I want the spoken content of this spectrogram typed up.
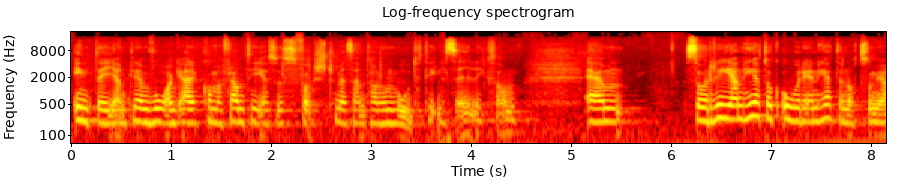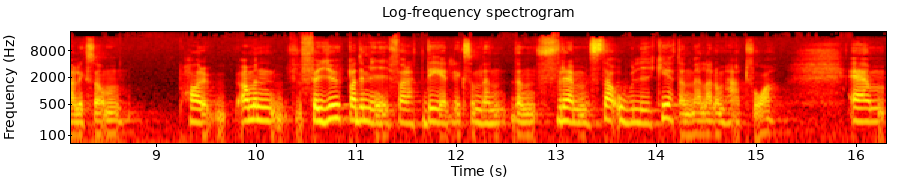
inte egentligen vågar komma fram till Jesus först men sen tar hon mod till sig. Liksom. Um, så renhet och orenhet är något som jag liksom har, ja, men fördjupade mig i för att det är liksom den, den främsta olikheten mellan de här två. Um,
